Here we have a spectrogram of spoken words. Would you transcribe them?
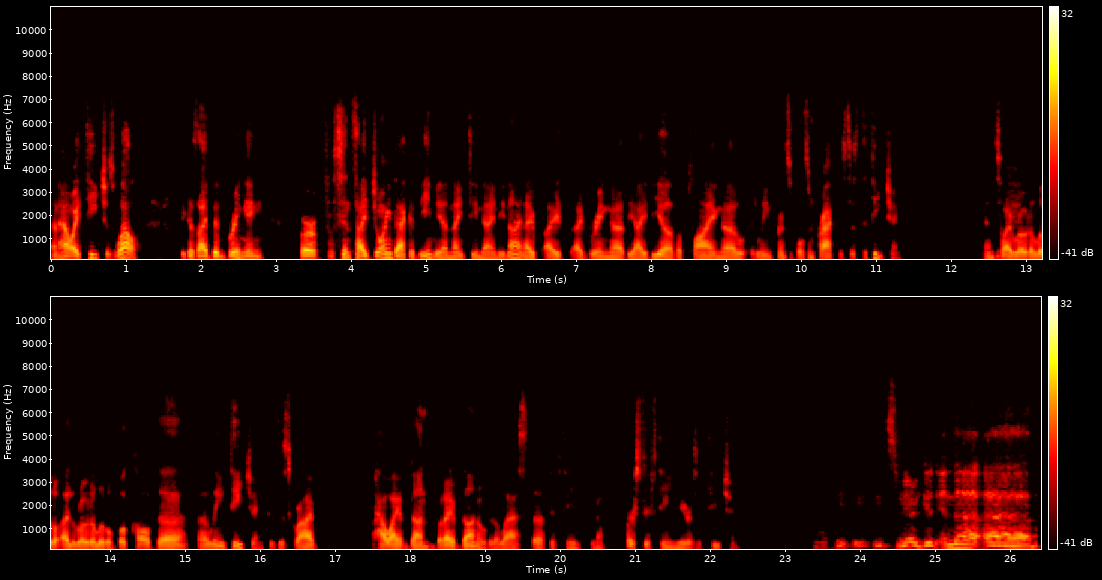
and how i teach as well because i've been bringing for, for, since I joined academia in 1999, I I, I bring uh, the idea of applying uh, lean principles and practices to teaching, and so mm-hmm. I wrote a little I wrote a little book called uh, uh, Lean Teaching to describe how I have done what I have done over the last uh, 15 you know first 15 years of teaching. It, it, it's very good. And uh, um,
